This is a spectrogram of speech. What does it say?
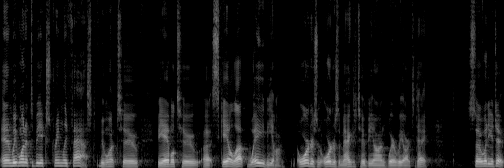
And we want it to be extremely fast. We want to be able to uh, scale up way beyond orders and orders of magnitude beyond where we are today. So what do you do?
